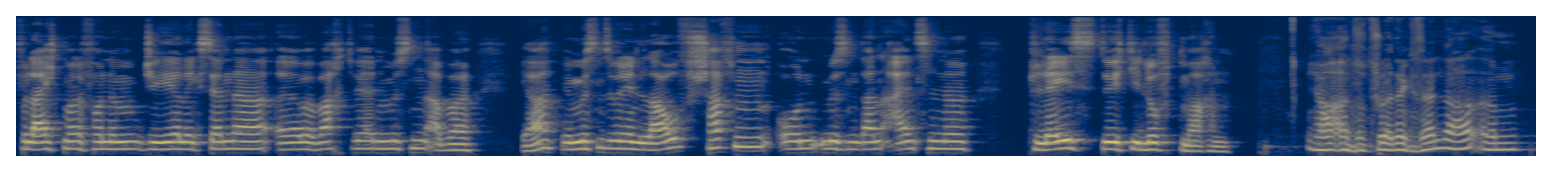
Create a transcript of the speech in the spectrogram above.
vielleicht mal von einem Jair Alexander äh, überwacht werden müssen. Aber ja, wir müssen es über den Lauf schaffen und müssen dann einzelne Plays durch die Luft machen. Ja, also zu Alexander. Ähm,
